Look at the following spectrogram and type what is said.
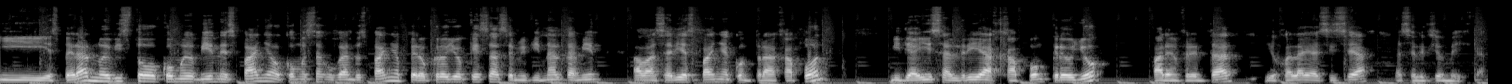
y esperar, no he visto cómo viene España o cómo está jugando España, pero creo yo que esa semifinal también avanzaría España contra Japón y de ahí saldría Japón, creo yo, para enfrentar, y ojalá y así sea, la selección mexicana.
